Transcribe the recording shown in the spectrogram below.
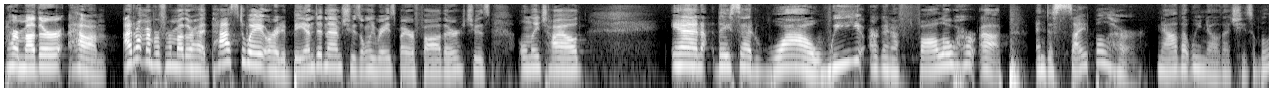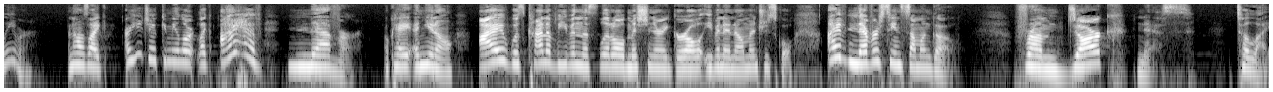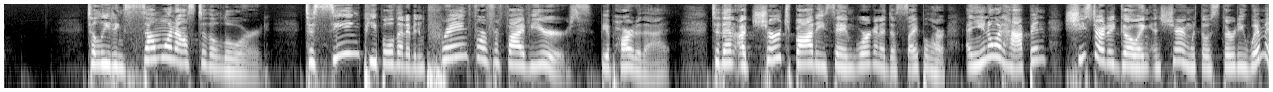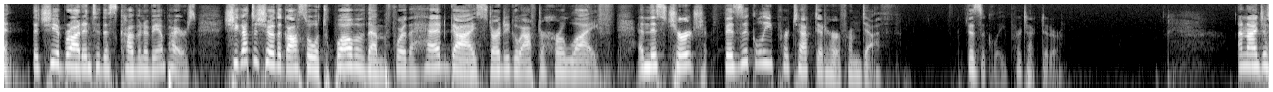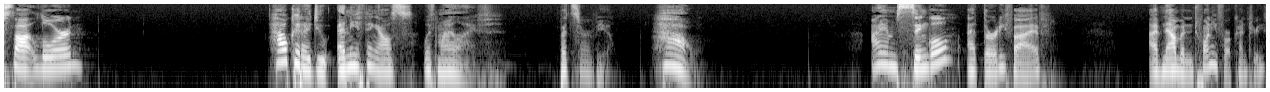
Her mother um, i don't remember if her mother had passed away or had abandoned them. She was only raised by her father. She was only child. And they said wow we are going to follow her up and disciple her now that we know that she's a believer. And i was like are you joking me lord? Like i have never okay? And you know i was kind of even this little missionary girl even in elementary school. I've never seen someone go from darkness to light to leading someone else to the lord to seeing people that have been praying for for five years be a part of that, to then a church body saying, We're going to disciple her. And you know what happened? She started going and sharing with those 30 women that she had brought into this coven of vampires. She got to share the gospel with 12 of them before the head guy started to go after her life. And this church physically protected her from death. Physically protected her. And I just thought, Lord, how could I do anything else with my life but serve you? How? I am single at 35. I've now been in 24 countries.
